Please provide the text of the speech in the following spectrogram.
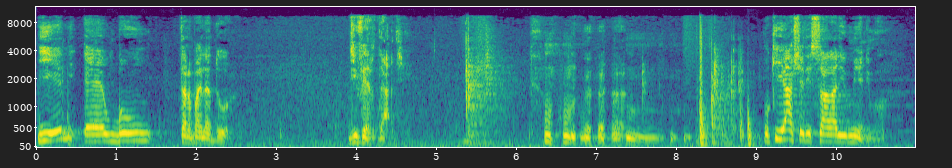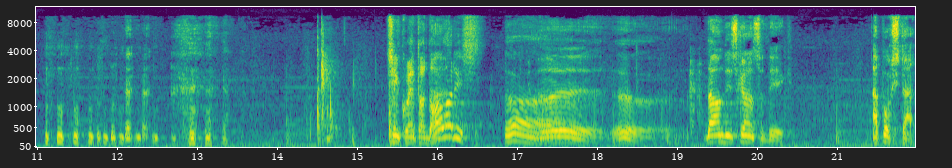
E ele é um bom trabalhador. De verdade. o que acha de salário mínimo? 50 dólares? Ah, ah. Dá um descanso, Dick. Apostado.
